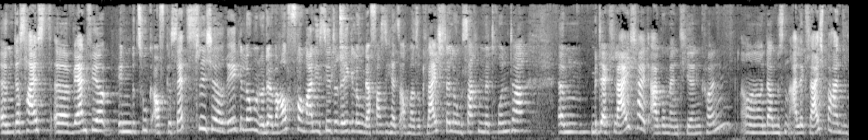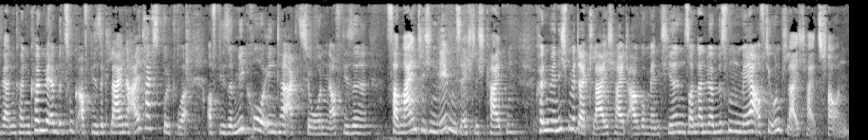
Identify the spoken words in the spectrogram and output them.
Ähm, das heißt, äh, während wir in Bezug auf gesetzliche Regelungen oder überhaupt formalisierte Regelungen, da fasse ich jetzt auch mal so Gleichstellungssachen mit runter, ähm, mit der Gleichheit argumentieren können, und da müssen alle gleich behandelt werden können, können wir in Bezug auf diese kleine Alltagskultur, auf diese Mikrointeraktionen, auf diese vermeintlichen Nebensächlichkeiten, können wir nicht mit der Gleichheit argumentieren, sondern wir müssen mehr auf die Ungleichheit schauen.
